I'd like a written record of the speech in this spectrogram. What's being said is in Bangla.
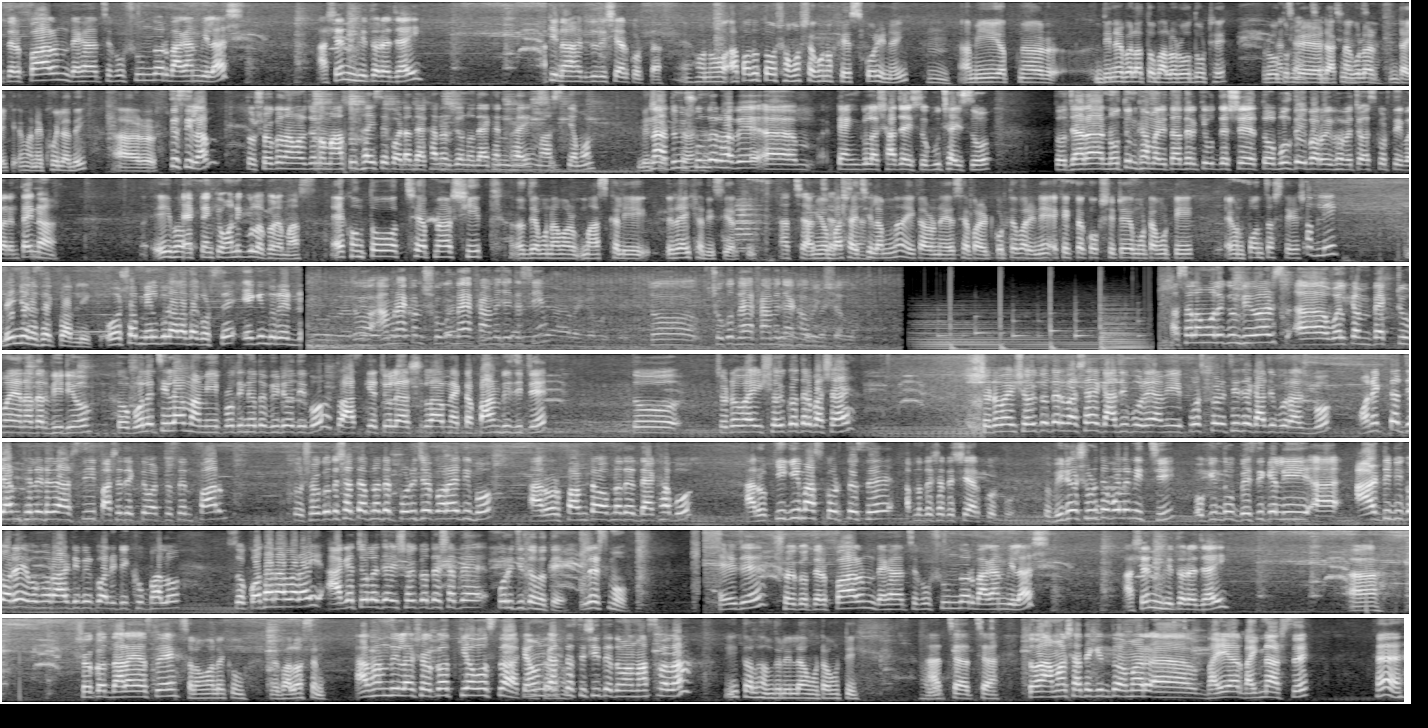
সৈকতের ফার্ম দেখা যাচ্ছে খুব সুন্দর বাগান বিলাস। আসেন ভিতরে যাই। কি না যদি শেয়ার করতা। এখনও আপাতত সমস্যা কোনো ফেস করি নাই। আমি আপনার দিনের বেলা তো ভালো রোদ উঠে রোদ আচ্ছা, উঠলে আচ্ছা, ডাকনাগুলার ডাইকে মানে খুইলা দেই। আর দেখতেছিলাম তো সৈকত আমার জন্য মাছ উঠাইছে কয়টা দেখানোর জন্য দেখেন ভাই মাছ কেমন। না তুমি সুন্দরভাবে ট্যাঙ্কগুলা সাজাইছো গুছাইছো। তো যারা নতুন খামারি তাদেরকে উদ্দেশ্যে তো বলতেই পারো এইভাবে চয়েস করতেই পারেন তাই না? এইভাবে এক ট্যাঙ্কে অনেকগুলো করে মাছ। এখন তো হচ্ছে আপনার শীত যেমন আমার মাছ খালি রেখা দিছি আর কি। আচ্ছা আমিও বাসায় ছিলাম না এই কারণে সেপারেট করতে পারিনি। এক একটা কক্সিটে মোটামুটি এখন পঞ্চাশ থেকে পাবলিক ডেঞ্জারাস এক পাবলিক ও সব মেলগুলো আলাদা করছে এ কিন্তু রেড তো আমরা এখন শোকত ভাইয়ের ফার্মে যেতেছি তো শোকত ভাইয়ের ফার্মে দেখা হবে ইনশাল্লাহ আসসালামু আলাইকুম viewers welcome back to my another video তো বলেছিলাম আমি প্রতিনিয়ত ভিডিও দিব, তো আজকে চলে আসলাম একটা ফার্ম ভিজিটে তো ছোট ভাই সৈকতের বাসায়, ছোট ভাই সৈকতের বাসায় গাজীপুরে, আমি পোস্ট করেছি যে গাজীপুর আসব। অনেকটা জ্যাম ঠেলে ঠেলে আসছি, পাশে দেখতে পারতেছেন ফার্ম তো সৈকতের সাথে আপনাদের পরিচয় করাই দিব, আর ওর ফার্মটাও আপনাদের দেখাবো। আর ও কী কী মাছ করতেছে, আপনাদের সাথে শেয়ার করব। তো ভিডিও শুরুতে বলে নিচ্ছি ও কিন্তু বেসিক্যালি আরটিপি করে এবং ওর আরটিপির কোয়ালিটি খুব ভালো। সো কথা না বাড়াই আগে চলে যাই সৈকতের সাথে পরিচিত হতে। লেটস মুভ এই যে সৈকতের ফার্ম দেখা যাচ্ছে খুব সুন্দর বাগান বিলাস। আসেন ভিতরে যাই। সৈকত দাঁড়ায় আছে। সালাম আলাইকুম। ভালো আছেন? আলহামদুলিল্লাহ সৈকত কি অবস্থা? কেমন কাটতেছে শীতে? তোমার মাছপালা? এই তো আলহামদুলিল্লাহ মোটামুটি। আচ্ছা আচ্ছা। তো আমার সাথে কিন্তু আমার ভাই আর ভাইগনা আসছে। হ্যাঁ?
